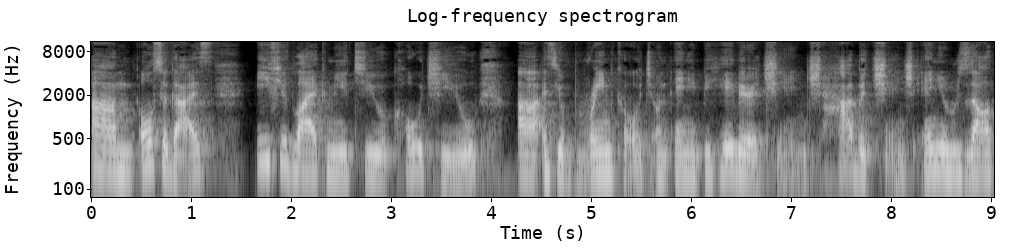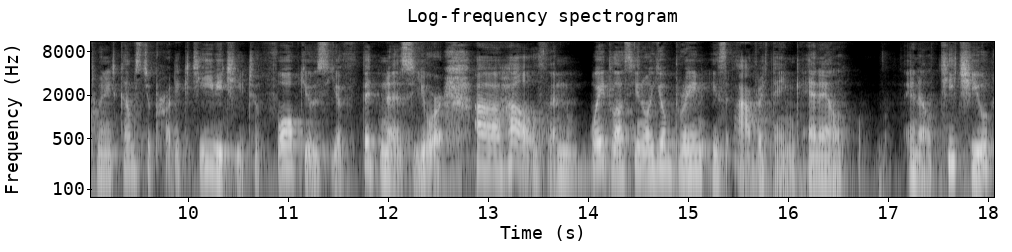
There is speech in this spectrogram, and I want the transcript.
Um, also, guys, if you'd like me to coach you uh, as your brain coach on any behavior change, habit change, any result when it comes to productivity, to focus, your fitness, your uh, health and weight loss, you know, your brain is everything. And I'll and I'll teach you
